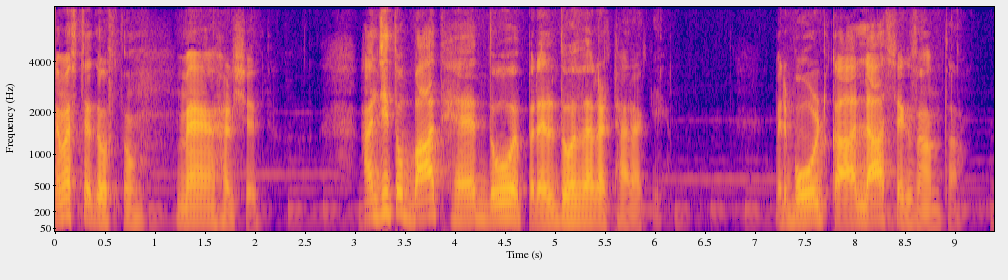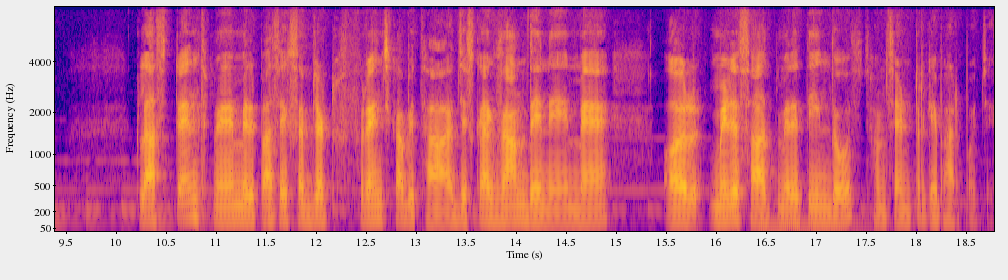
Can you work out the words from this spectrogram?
नमस्ते दोस्तों, मैं हर्षित। हाँ जी तो बात है 2 अप्रैल 2018 की। मेरे बोर्ड का लास्ट एग्ज़ाम था। क्लास टेंथ में मेरे पास एक सब्जेक्ट फ्रेंच का भी था, जिसका एग्ज़ाम देने मैं और मेरे साथ मेरे तीन दोस्त हम सेंटर के बाहर पहुँचे।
